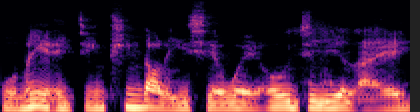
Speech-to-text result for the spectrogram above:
我们也已经听到了一些为 OG 来。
